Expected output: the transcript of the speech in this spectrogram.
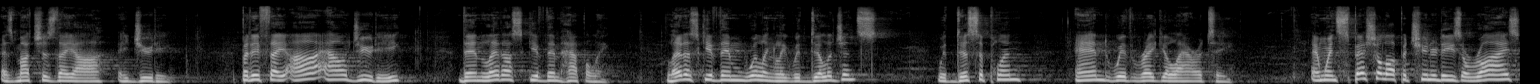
as much as they are a duty. But if they are our duty, then let us give them happily. Let us give them willingly with diligence, with discipline, and with regularity. And when special opportunities arise,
